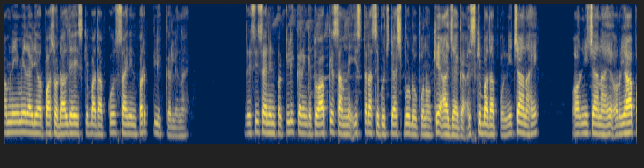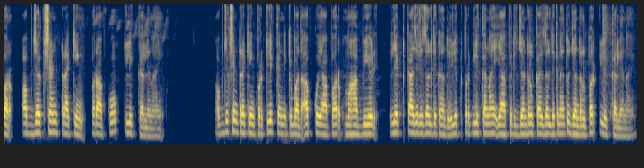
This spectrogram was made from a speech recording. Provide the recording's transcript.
हमने ईमेल आईडी और पासवर्ड डाल दिया है। इसके बाद आपको साइन इन पर क्लिक कर लेना है। जैसे ही साइन इन पर क्लिक करेंगे तो आपके सामने इस तरह से कुछ डैशबोर्ड ओपन होके आ जाएगा। इसके बाद आपको नीचे आना है। और नीचे आना है और यहाँ पर ऑब्जेक्शन ट्रैकिंग पर आपको क्लिक कर लेना है। ऑब्जेक्शन ट्रैकिंग पर क्लिक करने के बाद आपको यहाँ पर महा बी एड इलेक्ट का रिज़ल्ट देखना है तो इलेक्ट पर क्लिक करना है या फिर जनरल का रिज़ल्ट देखना है तो जनरल पर क्लिक कर लेना है।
